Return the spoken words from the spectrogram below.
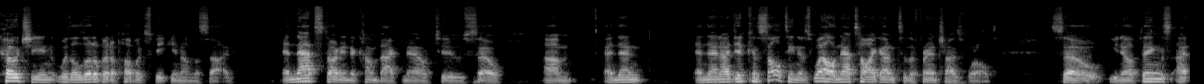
coaching with a little bit of public speaking on the side and that's starting to come back now too. So um, and then and then i did consulting as well and that's how i got into the franchise world. So you know things i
